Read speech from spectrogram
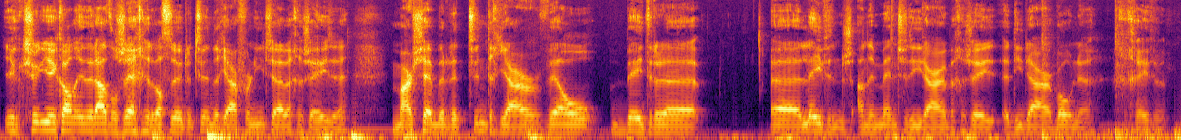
je, je kan inderdaad wel zeggen dat ze er 20 jaar voor niets hebben gezeten. Maar ze hebben de 20 jaar wel betere eh, levens aan de mensen die daar, hebben gezeten, die daar wonen gegeven.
